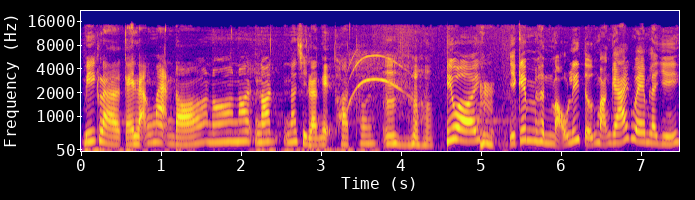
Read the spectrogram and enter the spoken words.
biết là cái lãng mạn đó nó nó nó nó chỉ là nghệ thuật thôi. ừ. hiếu ơi vậy cái hình mẫu lý tưởng bạn gái của em là gì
